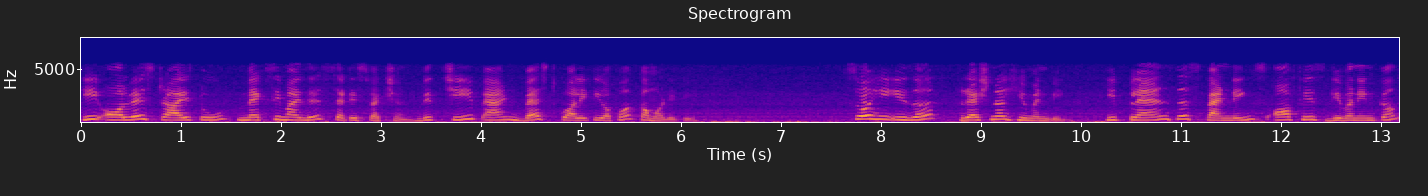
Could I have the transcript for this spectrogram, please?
he always tries to maximize his satisfaction with cheap and best quality of a commodity. So, he is a rational human being. He plans the spendings of his given income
